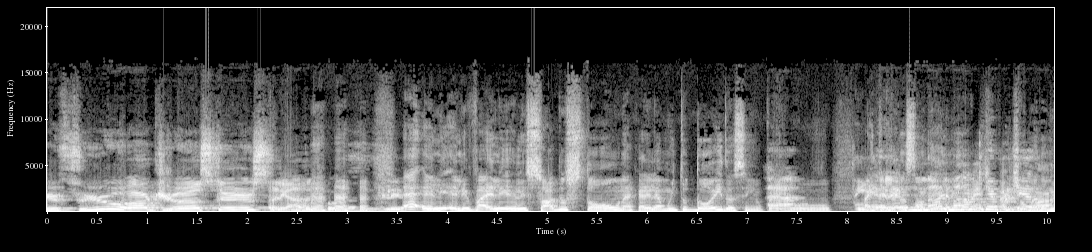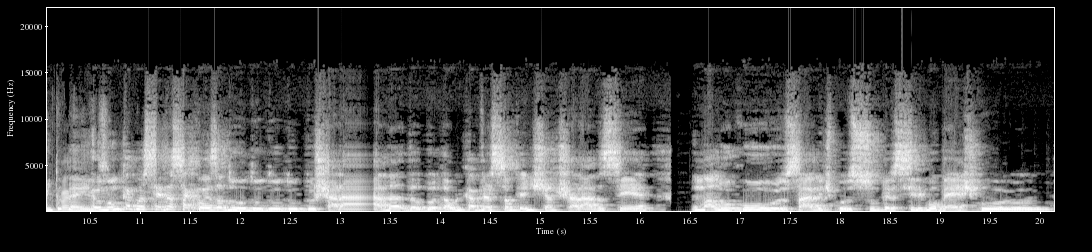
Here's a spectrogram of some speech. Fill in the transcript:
If you are justice, tá ligado? Tipo, ele- É, ele, ele vai, ele, ele sobe os tons, né, cara? Ele é muito doido, assim. O, Ah. o- Sim, a ele- interpretação não, dele ele manda muito bem, porque- ele manda muito bem. Eu assim. nunca gostei dessa coisa do, do, do, do, do charada, do- do- da única versão que a gente tinha do charada ser um maluco, sabe, tipo, super ciribobético, eh,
